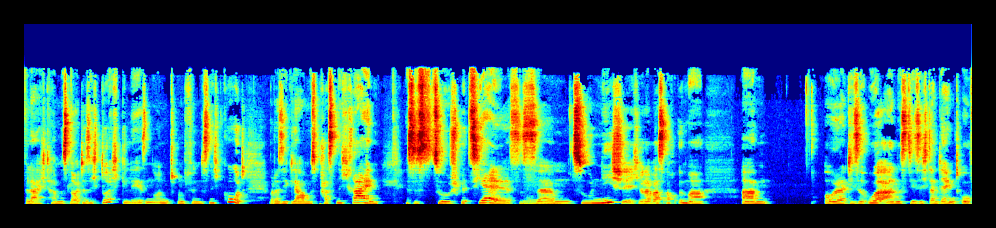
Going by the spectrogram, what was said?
Vielleicht haben es Leute sich durchgelesen und, und finden es nicht gut. Oder sie glauben, es passt nicht rein. Es ist zu speziell, es ist mm. ähm, zu nischig oder was auch immer. Ähm, oder diese Urangst, die sich dann denkt, oh,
